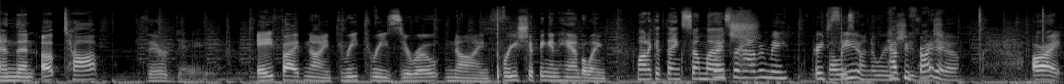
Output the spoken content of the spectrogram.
and then up top, verde. A593309. Free shipping and handling. Monica, thanks so much. Thanks for having me. Great It's to see you. fun to wear Happy shoes on the Friday. show. All right,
